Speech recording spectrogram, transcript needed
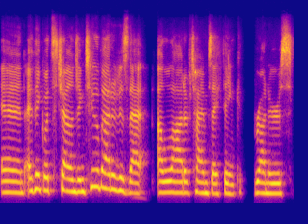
and I think what's challenging too about it is that a lot of times I think runners,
